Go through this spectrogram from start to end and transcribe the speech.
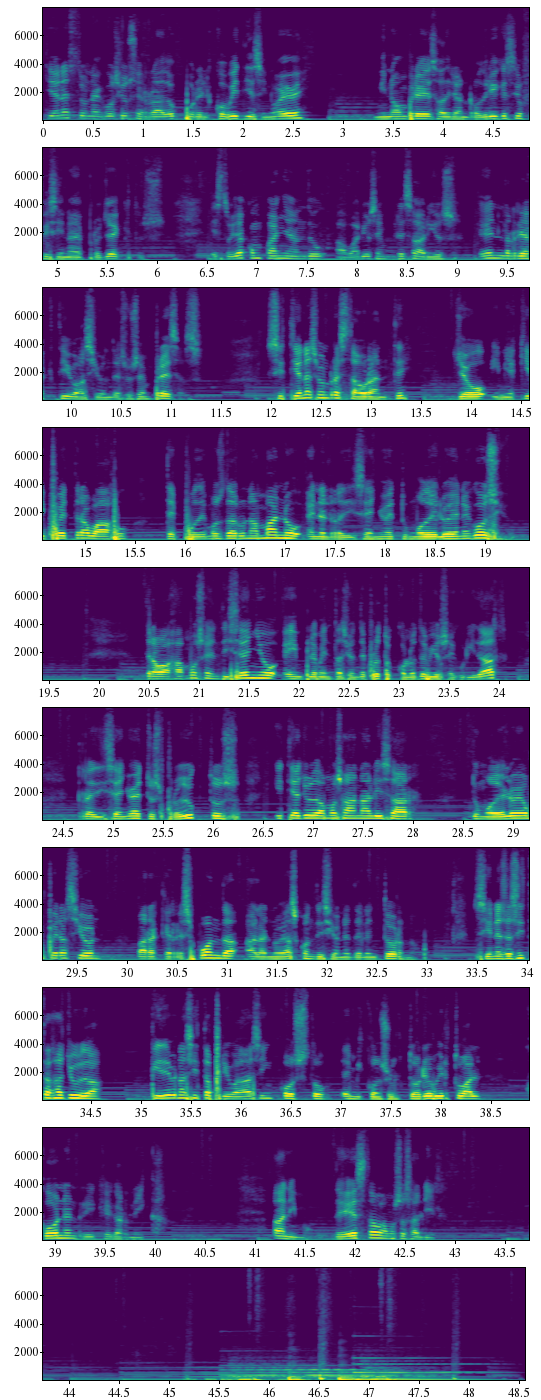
tienes tu negocio cerrado por el COVID-19, mi nombre es Adrián Rodríguez de Oficina de Proyectos. Estoy acompañando a varios empresarios en la reactivación de sus empresas. Si tienes un restaurante, yo y mi equipo de trabajo te podemos dar una mano en el rediseño de tu modelo de negocio. Trabajamos en diseño e implementación de protocolos de bioseguridad, rediseño de tus productos y te ayudamos a analizar tu modelo de operación para que responda a las nuevas condiciones del entorno. Si necesitas ayuda, pide una cita privada sin costo en mi consultorio virtual con Enrique Garnica. Ánimo, de esta vamos a salir.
